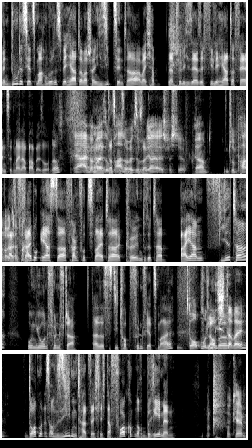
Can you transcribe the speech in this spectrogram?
wenn du das jetzt machen würdest, wäre Hertha wahrscheinlich 17. Aber ich habe natürlich sehr, sehr viele Hertha-Fans in meiner Bubble, so, ne? Ja, einfach mal äh, so ein paar Leute. Ja, ich verstehe. Ja. So ein paar Leute. Also Freiburg erster, Frankfurt zweiter, Köln dritter, Bayern vierter, Union fünfter. Also das ist die Top 5 jetzt mal. Dortmund glaube, nicht dabei? Dortmund ist auf sieben tatsächlich. Davor kommt noch Bremen. Okay.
